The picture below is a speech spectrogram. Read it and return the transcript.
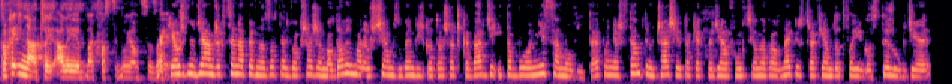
trochę inaczej, ale jednak fascynujące zajęcie? Tak, ja już wiedziałam, że chcę na pewno zostać w obszarze modowym, ale już chciałam zgłębić go troszeczkę bardziej i to było niesamowite, ponieważ w tamtym czasie, tak jak powiedziałam, funkcjonował, najpierw trafiłam do Twojego stylu, gdzie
